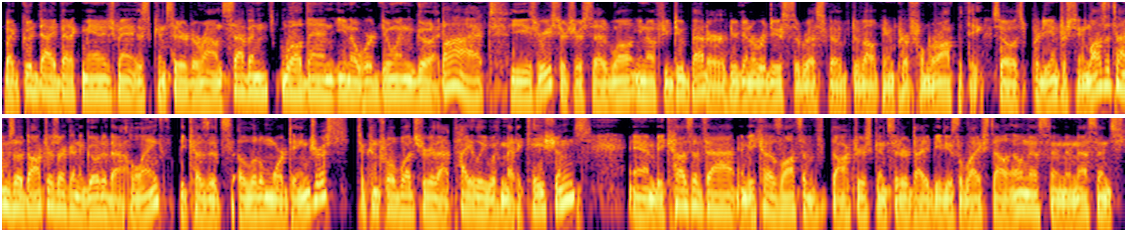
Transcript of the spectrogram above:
but good diabetic management is considered around seven. Well, then, you know, we're doing good. But these researchers said, well, you know, if you do better, you're going to reduce the risk of developing peripheral neuropathy. So it's pretty interesting. Lots of times, though, doctors aren't going to go to that length because it's a little more dangerous to control blood sugar that tightly with medications. And because of that, and because lots of doctors consider diabetes a lifestyle illness, and in essence,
